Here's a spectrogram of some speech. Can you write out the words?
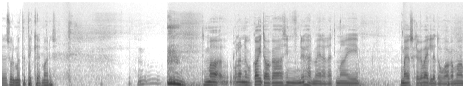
äh, sul mõtted tekivad, Maarjas? ma olen nagu Kaidoga siin ühel meelel, et ma ei, ma ei oska ka välja tuua, aga ma,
